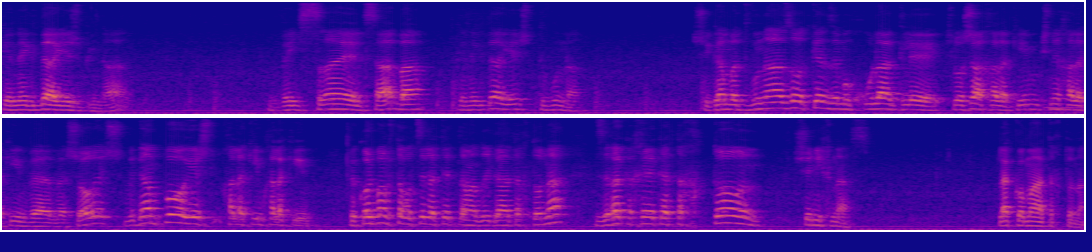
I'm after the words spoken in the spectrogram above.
כנגדה יש בינה, וישראל סבא כנגדה יש תבונה. שגם בתבונה הזאת, כן, זה מחולק לשלושה חלקים, שני חלקים והשורש, וגם פה יש חלקים חלקים. וכל פעם שאתה רוצה לתת למדרגה התחתונה, זה רק החלק התחתון שנכנס לקומה התחתונה.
